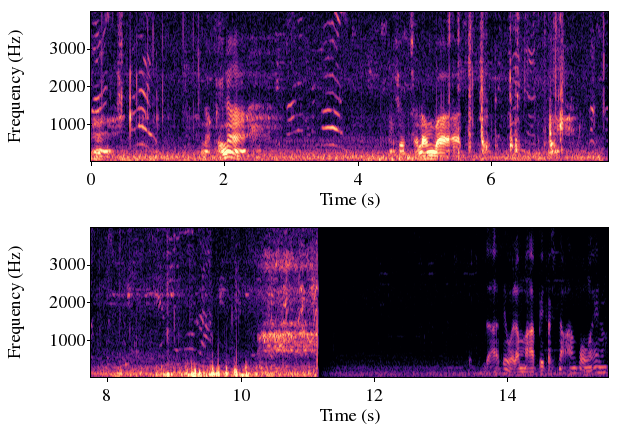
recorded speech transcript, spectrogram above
Hmm. Okay na. Shoot sa lambat. Dati walang mapitas na kangkong ngayon. No?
